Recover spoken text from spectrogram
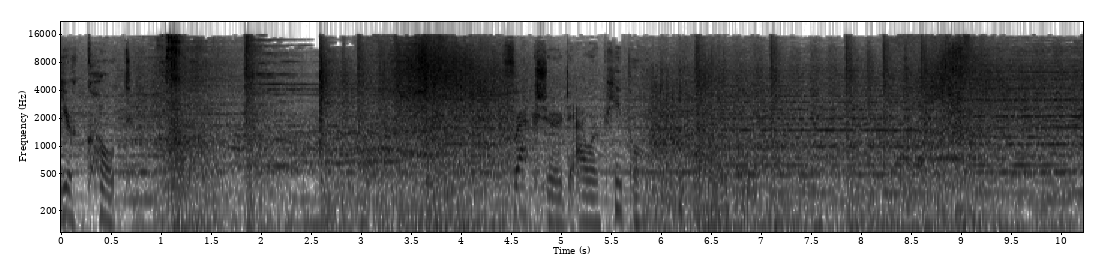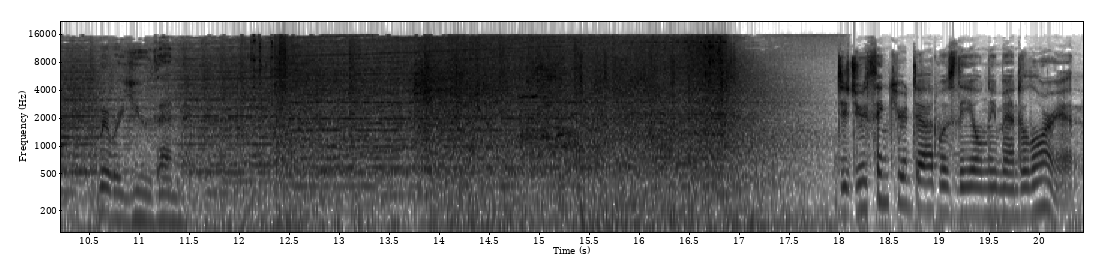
Your cult fractured our people. Where were you then? Did you think your dad was the only Mandalorian?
